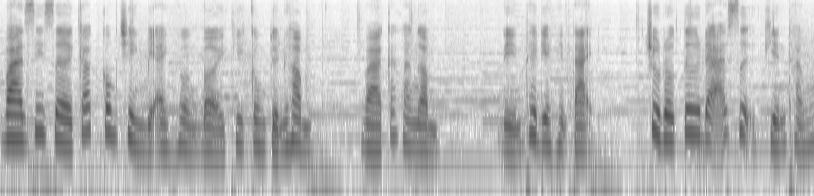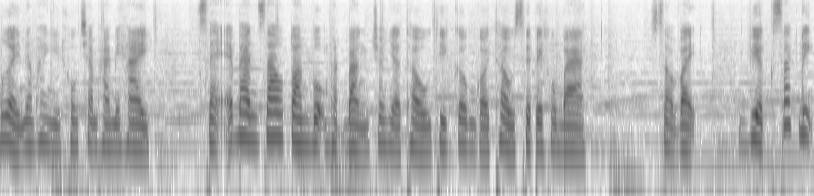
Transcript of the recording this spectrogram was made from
và di rời các công trình bị ảnh hưởng bởi thi công tuyến hầm và các ga ngầm, đến thời điểm hiện tại, chủ đầu tư đã dự kiến tháng 10 năm 2022 sẽ bàn giao toàn bộ mặt bằng cho nhà thầu thi công gói thầu CP03. Do vậy, việc xác định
